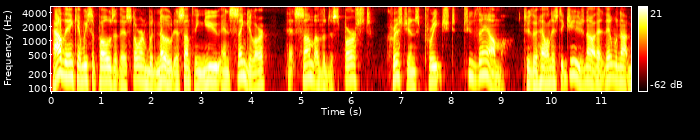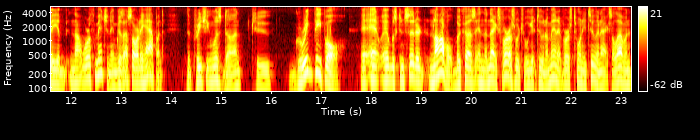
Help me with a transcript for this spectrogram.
How then can we suppose that the historian would note as something new and singular that some of the dispersed Christians preached to them, to the Hellenistic Jews? No, that, that would not be not worth mentioning because that's already happened the preaching was done to Greek people. And it was considered novel because in the next verse, which we'll get to in a minute, verse 22 in Acts 11,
